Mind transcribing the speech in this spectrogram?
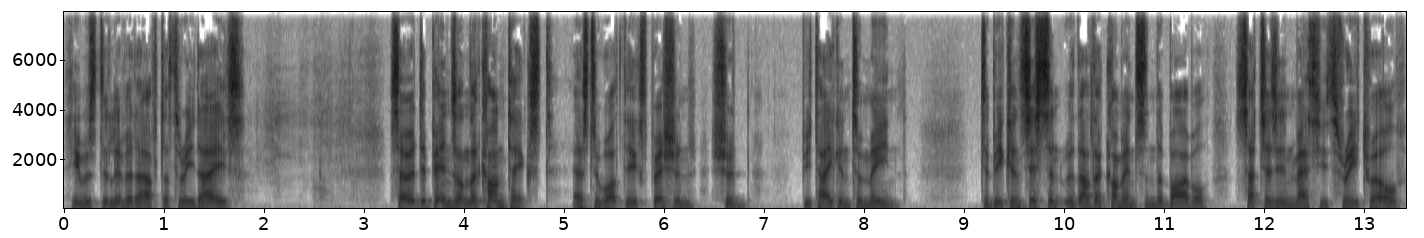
he was delivered after three days. So it depends on the context as to what the expression should be taken to mean to be consistent with other comments in the Bible, such as in Matthew 3:12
